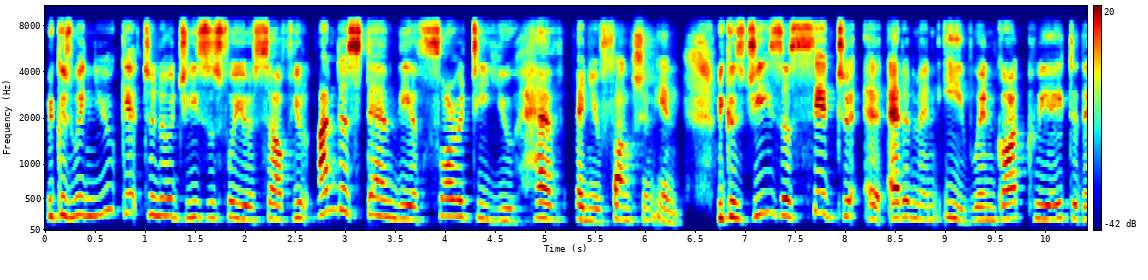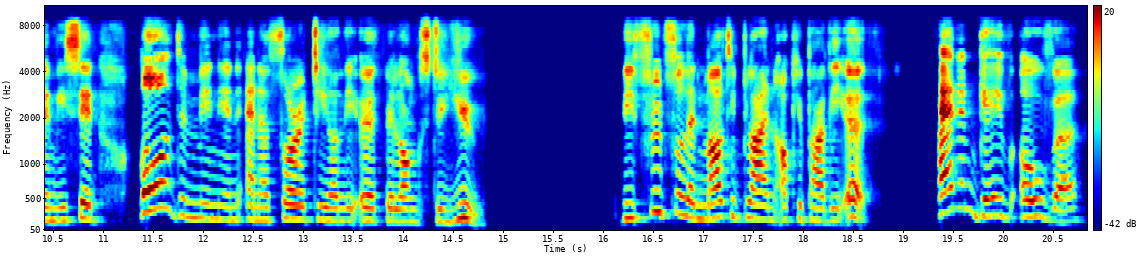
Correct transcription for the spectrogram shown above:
Because when you get to know Jesus for yourself, you'll understand the authority you have and you function in. Because Jesus said to Adam and Eve, when God created them, He said, All dominion and authority on the earth belongs to you. Be fruitful and multiply and occupy the earth. Adam gave over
